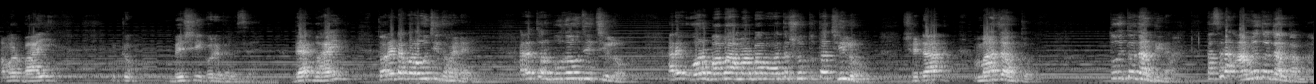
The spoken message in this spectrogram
আমার ভাই একটু বেশি করে ফেলেছে। দেখ ভাই, তোর এটা করা উচিত হয় নাই। আরে তোর বোঝা উচিত ছিল। আরে ওর বাবা, আমার বাবা হয়তো সত্যতা ছিল। সেটা মা জানতো। তুই তো জানতি না। তাছাড়া আমিও তো জানতাম না।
